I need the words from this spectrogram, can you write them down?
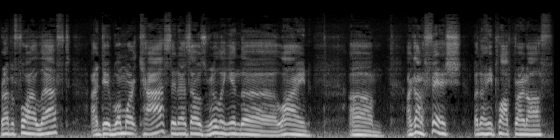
right before I left, I did one more cast and as I was reeling in the line, um, I got a fish, but then he plopped right off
